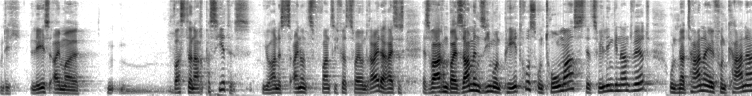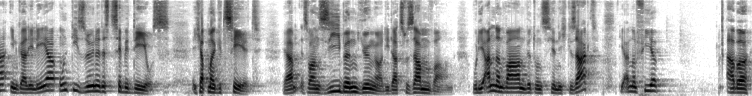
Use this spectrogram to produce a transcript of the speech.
Und ich lese einmal, was danach passiert ist. Johannes 21, Vers 2 und 3, da heißt es, es waren beisammen Simon Petrus und Thomas, der Zwilling genannt wird, und Nathanael von Kana in Galiläa und die Söhne des Zebedeus. Ich habe mal gezählt. Ja, es waren sieben Jünger, die da zusammen waren. Wo die anderen waren, wird uns hier nicht gesagt, die anderen vier. Aber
